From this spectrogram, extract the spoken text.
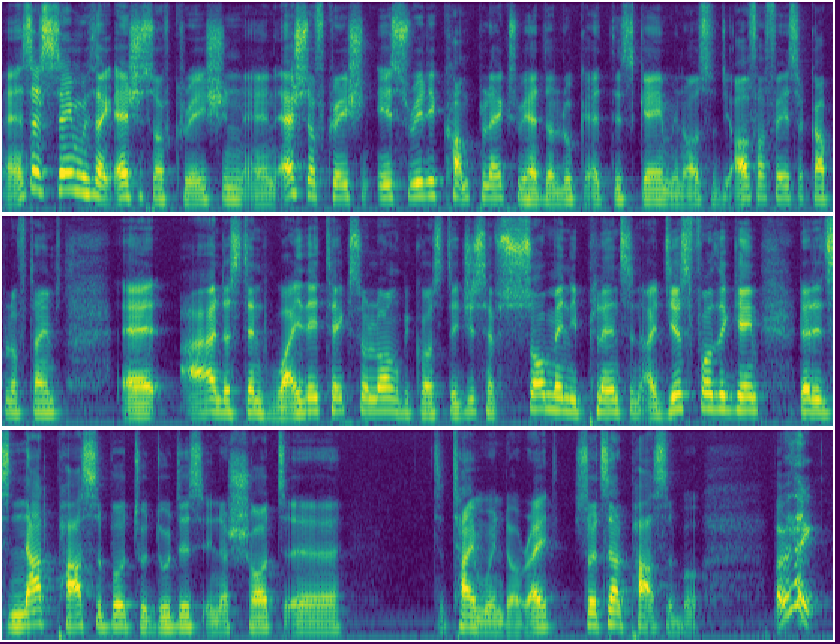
And it's the same with like Ashes of Creation, and Ashes of Creation is really complex. We had a look at this game and also the alpha phase a couple of times. And I understand why they take so long because they just have so many plans and ideas for the game that it's not possible to do this in a short uh, time window, right? So it's not possible. But like,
